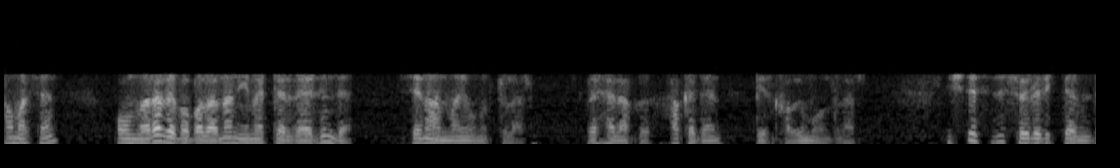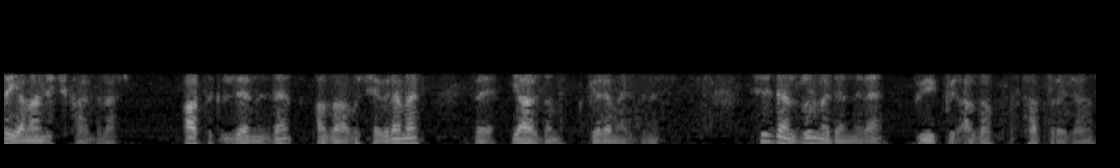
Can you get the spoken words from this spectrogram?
Ama sen onlara ve babalarına nimetler verdin de seni anmayı unuttular. Ve helakı hak eden bir kavim oldular. İşte sizi söylediklerinizde yalancı çıkardılar. Artık üzerinizden azabı çeviremez ve yardım göremezdiniz. Sizden zulmedenlere büyük bir azap tattıracağız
